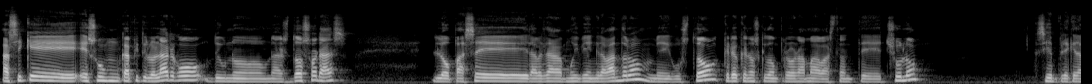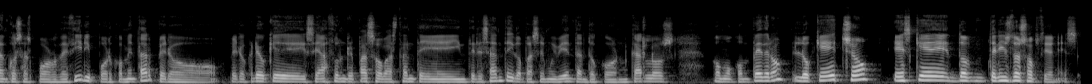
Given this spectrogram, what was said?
Así que es un capítulo largo de unas dos horas. Lo pasé, la verdad, muy bien grabándolo, me gustó. Creo que nos quedó un programa bastante chulo. Siempre quedan cosas por decir y por comentar, pero, pero creo que se hace un repaso bastante interesante y lo pasé muy bien tanto con Carlos como con Pedro. Lo que he hecho es que tenéis dos opciones.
